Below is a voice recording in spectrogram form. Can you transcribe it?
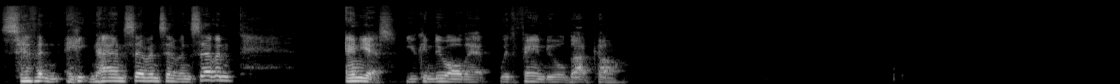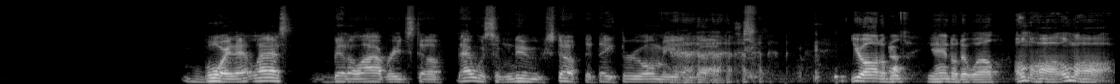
789 777. And yes, you can do all that with fanduel.com. boy, that last bit of live read stuff, that was some new stuff that they threw on me. And uh, you audibled, you handled it well. Omaha, Omaha.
